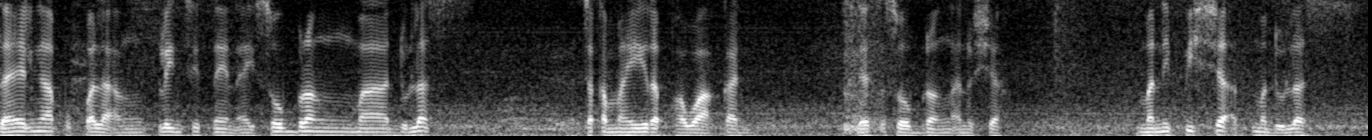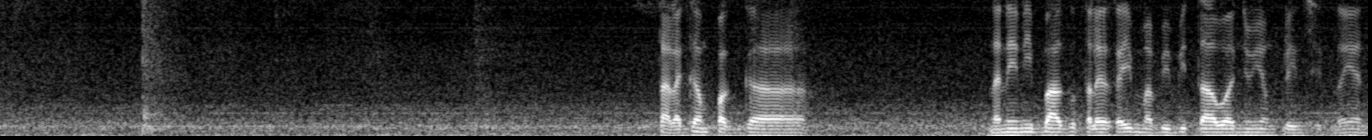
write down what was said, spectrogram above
Dahil nga po pala ang plane seat na yun ay sobrang madulas at saka mahirap hawakan dahil sa sobrang ano siya manipis siya at madulas. Talagang pag ah, naninibago talaga kayo mabibitawan nyo yung plane seat na yan.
